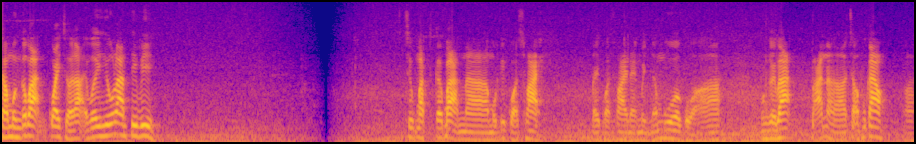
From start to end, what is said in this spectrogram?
Chào mừng các bạn quay trở lại với Hiếu Lan TV Trước mặt các bạn là một cái quả xoài. Đây quả xoài này mình đã mua của một người bạn bán ở chợ Phú Cao. À,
